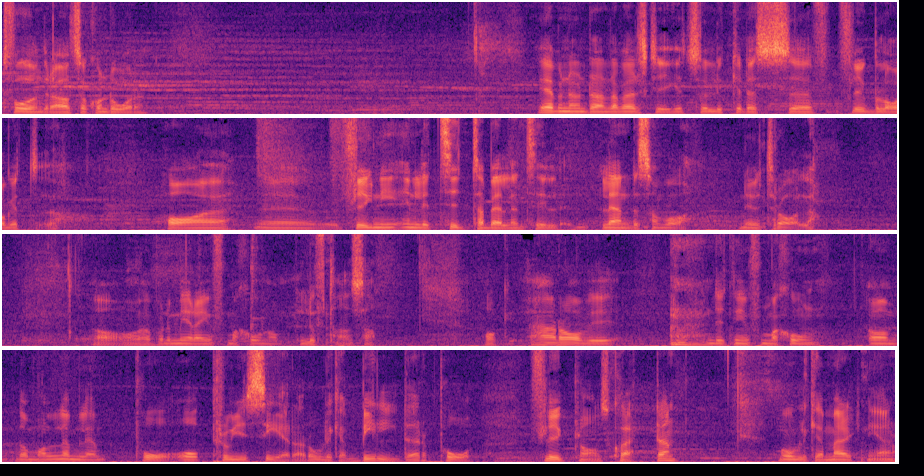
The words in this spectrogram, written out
200, alltså Condoren. Även under andra världskriget så lyckades eh, flygbolaget ha eh, flygning enligt tidtabellen till länder som var neutrala. Ja, och här var det mera information om Lufthansa. Och här har vi lite information. Ja, de håller nämligen på och projicerar olika bilder på flygplansskärten med olika märkningar.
